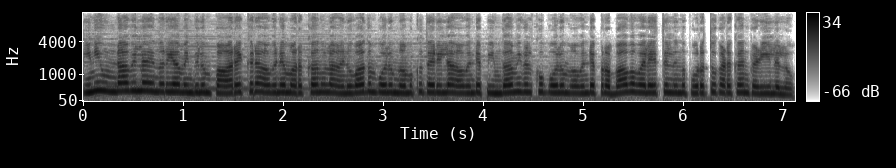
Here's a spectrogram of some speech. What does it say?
ഇനി ഉണ്ടാവില്ല എന്നറിയാമെങ്കിലും പാറേക്കര അവനെ മറക്കാനുള്ള അനുവാദം പോലും നമുക്ക് തരില്ല. അവന്റെ പിന്താമികൾക്കു പോലും അവന്റെ പ്രഭാവ വലയത്തിൽ നിന്ന് പുറത്തു കടക്കാൻ കഴിയില്ലല്ലോ.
